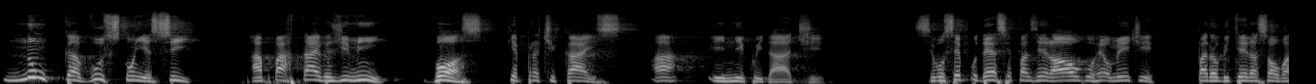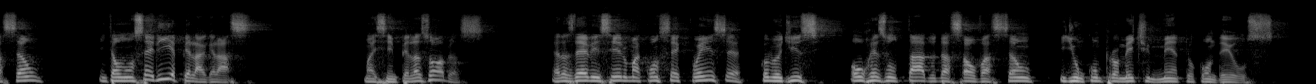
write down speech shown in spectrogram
Nunca vos conheci. Apartai-vos de mim, vós que praticais a iniquidade. Se você pudesse fazer algo realmente para obter a salvação, então não seria pela graça, mas sim pelas obras. Elas devem ser uma consequência, como eu disse, ou resultado da salvação e de um comprometimento com Deus.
